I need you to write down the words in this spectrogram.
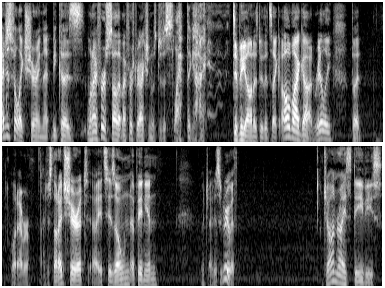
I just felt like sharing that because when I first saw that, my first reaction was to just slap the guy. to be honest with. It's like, oh my god, really? But whatever. I just thought I'd share it. Uh, it's his own opinion, which I disagree with. John Rhys Davies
